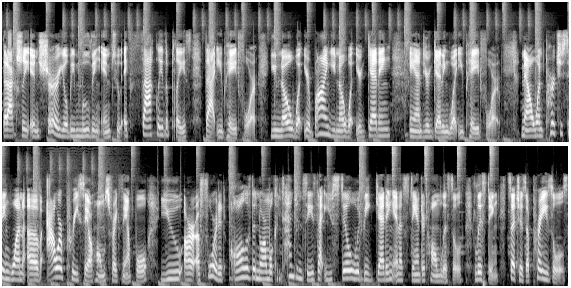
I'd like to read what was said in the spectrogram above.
that actually ensure you'll be moving into exactly the place that you paid for. You know what you're buying, you know what you're getting, and you're getting what you paid for. Now, when purchasing one of our pre sale homes, for example, you are afforded all of the normal contingencies that you still would be getting in a standard home list- listing, such as appraisals,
